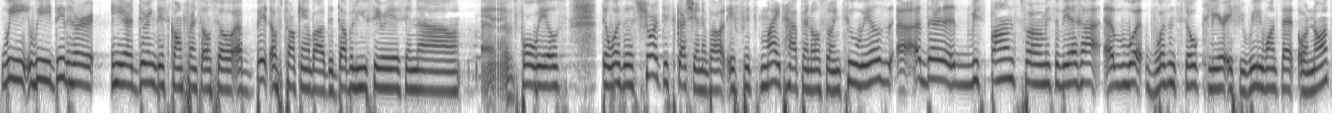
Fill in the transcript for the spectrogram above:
We, we did her here during this conference also a bit of talking about the W series in uh, uh, four wheels. There was a short discussion about if it might happen also in two wheels. Uh, the response from Mr. Vieira uh, wasn't so clear if he really wants that or not.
